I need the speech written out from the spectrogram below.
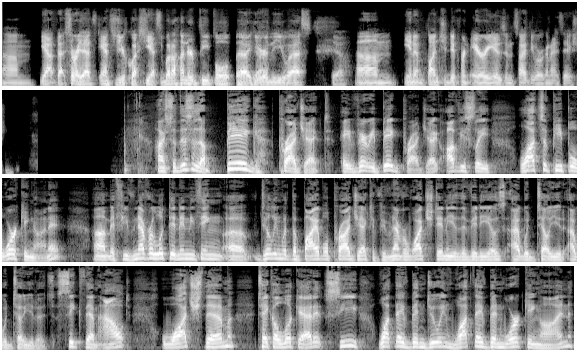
um, yeah, that sorry, that answers your question. Yes, about 100 people uh, here yeah. in the U.S. Yeah, um, in a bunch of different areas inside the organization. Hi, so this is a big project, a very big project. Obviously, lots of people working on it. Um, if you've never looked at anything uh, dealing with the Bible Project, if you've never watched any of the videos, I would tell you I would tell you to seek them out, watch them take a look at it, see what they've been doing, what they've been working on.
